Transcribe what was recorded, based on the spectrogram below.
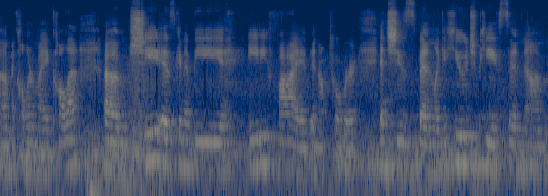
Um, I call her my Kala. Um, she is going to be 85 in October, and she's been like a huge piece in um,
